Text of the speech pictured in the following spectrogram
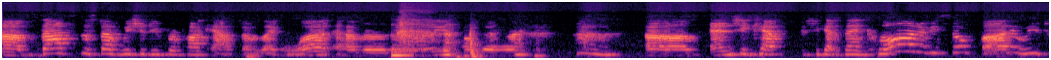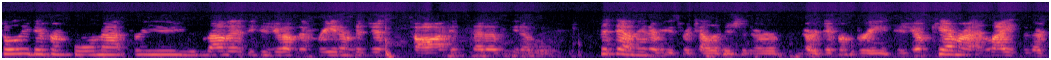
Um, that's the stuff we should do for a podcast. I was like, whatever. There's out there. Um, and she kept she kept saying, "Come on, it'd be so fun. It would be a totally different format for you. You would love it because you have the freedom to just talk instead of you know sit down interviews for television or or a different breed because you have camera and lights and they're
